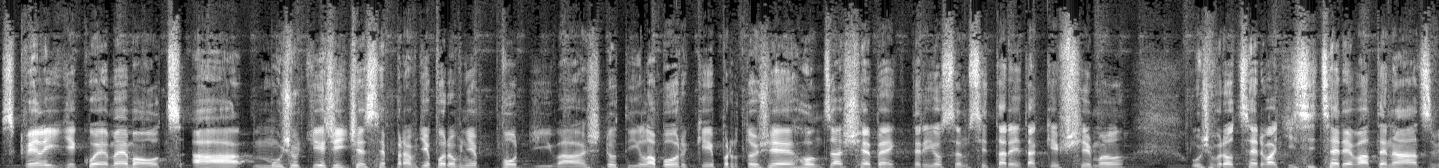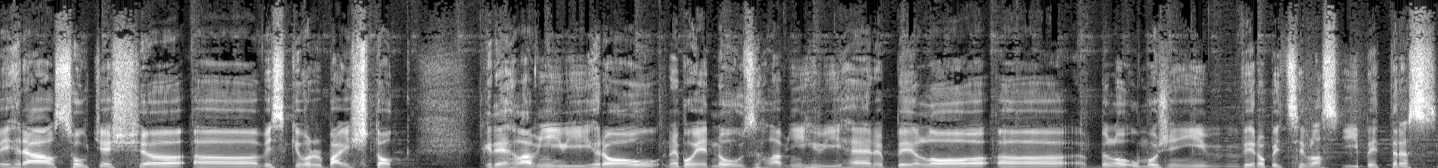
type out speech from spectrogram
Skvělý, děkujeme moc a můžu ti říct, že se pravděpodobně podíváš do té laborky, protože Honza Šebek, kterýho jsem si tady taky všiml, už v roce 2019 vyhrál soutěž uh, Whisky World by Stock, kde hlavní výhrou, nebo jednou z hlavních výher bylo, uh, bylo umožnění vyrobit si vlastní bitters.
